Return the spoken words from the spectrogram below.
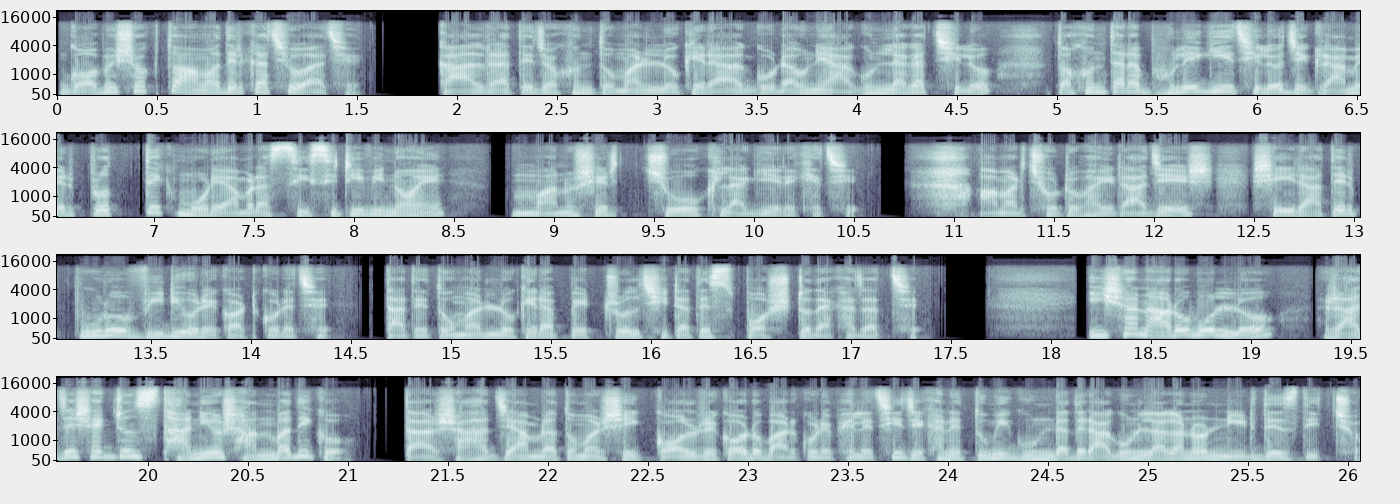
গবেষক তো আমাদের কাছেও আছে। কাল রাতে যখন তোমার লোকেরা গোডাউনে আগুন লাগাচ্ছিল, তখন তারা ভুলে গিয়েছিল যে গ্রামের প্রত্যেক মোড়ে আমরা সিসিটিভি নয় মানুষের চোখ লাগিয়ে রেখেছি। আমার ছোট ভাই রাজেশ সেই রাতের পুরো ভিডিও রেকর্ড করেছে। তাতে তোমার লোকেরা পেট্রোল ছিটাতে স্পষ্ট দেখা যাচ্ছে। ঈশান আরও বলল, রাজেশ একজন স্থানীয় সাংবাদিকও। তার সাহায্যে আমরা তোমার সেই কল রেকর্ডও বার করে ফেলেছি, যেখানে তুমি গুন্ডাদের আগুন লাগানোর নির্দেশ দিচ্ছ।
